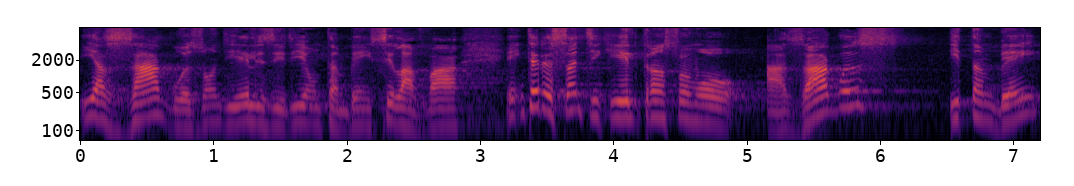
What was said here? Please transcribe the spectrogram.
e as águas onde eles iriam também se lavar. É interessante que ele transformou as águas E também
